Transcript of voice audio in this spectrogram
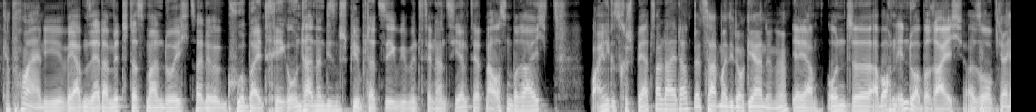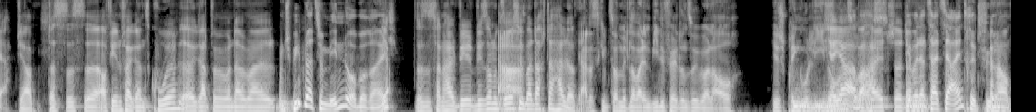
Cap Horn. Die werben sehr damit, dass man durch seine Kurbeiträge unter anderem diesen Spielplatz irgendwie mitfinanziert. Der hat einen Außenbereich wo einiges gesperrt war leider. Da zahlt man die doch gerne, ne? Ja, ja. Und äh, aber auch ein Indoor-Bereich. Also ja, ja. ja, das ist äh, auf jeden Fall ganz cool. Äh, Gerade wenn man da mal. Ein Spielplatz im Indoor-Bereich? Ja, das ist dann halt wie, wie so eine große überdachte Halle. Ja, das gibt's auch mittlerweile in Bielefeld und so überall auch. Hier Springolino. Ja, ja, aber halt. Äh, dann, ja, aber da zahlt der Eintritt für. Genau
